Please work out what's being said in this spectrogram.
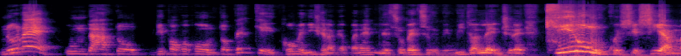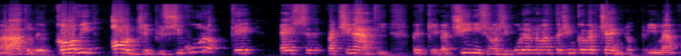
non è un dato di poco conto, perché, come dice la Gabanelli nel suo pezzo che vi invito a leggere, chiunque si sia ammalato del Covid oggi è più sicuro che essere vaccinati, perché i vaccini sono sicuri al 95%, prima,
